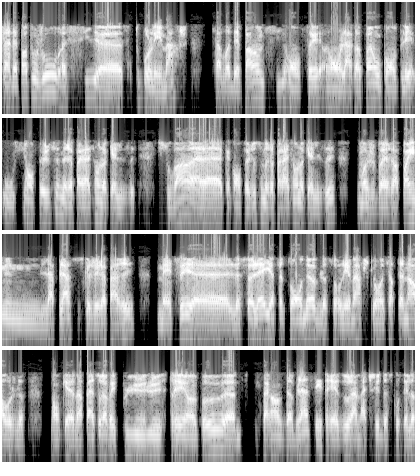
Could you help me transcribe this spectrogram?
ça dépend toujours si, surtout pour les marches, ça va dépendre si on fait, on la repeint au complet ou si on fait juste une réparation localisée. Souvent, euh, quand on fait juste une réparation localisée, moi je vais repeindre la place où ce que j'ai réparé, mais tu sais, euh, le soleil a fait son œuvre sur les marches qui ont un certain âge. Là. Donc euh, ma peinture va être plus lustrée un peu, une petite différence de blanc, c'est très dur à matcher de ce côté-là.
